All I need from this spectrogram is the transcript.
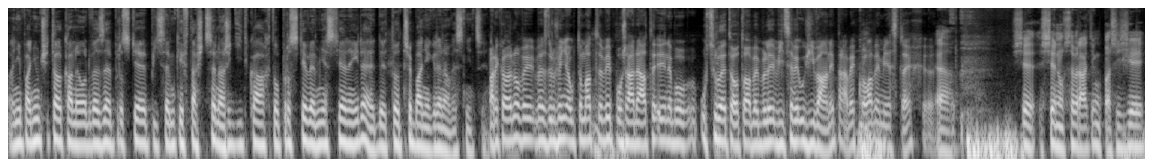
ani paní učitelka neodveze prostě písemky v tašce na řídítkách, to prostě ve městě nejde, jde to třeba někde na vesnici. Pane Kaleno, vy ve Združení Automat vy pořádáte i, nebo usilujete o to, aby byly více využívány právě kola ve městech? Já ještě, ještě jednou se vrátím k Paříži.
